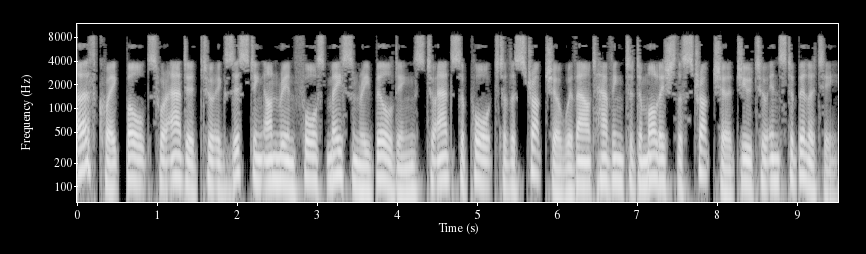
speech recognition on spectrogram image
Earthquake bolts were added to existing unreinforced masonry buildings to add support to the structure without having to demolish the structure due to instability.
